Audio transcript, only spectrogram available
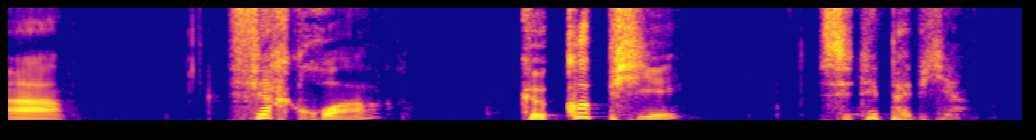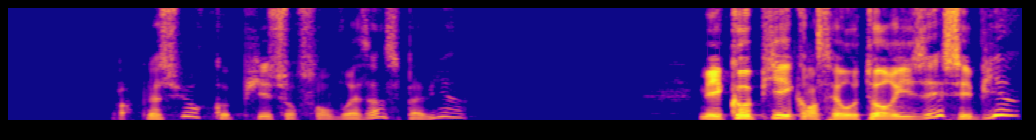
à faire croire que copier, c'était pas bien. Alors bien sûr, copier sur son voisin, c'est pas bien. Mais copier quand c'est autorisé, c'est bien.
